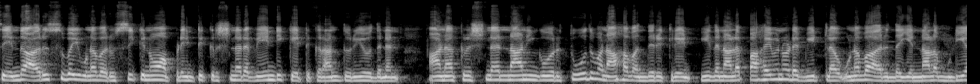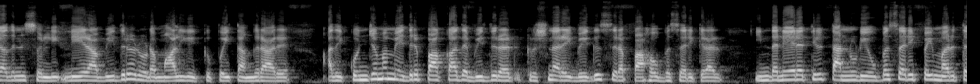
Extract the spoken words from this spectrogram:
சேர்ந்து அறுசுவை உணவை ருசிக்கணும் அப்படின்ட்டு கிருஷ்ணரை வேண்டி கேட்டுக்கிறான் துரியோதனன். ஆனா கிருஷ்ணர் நான் இங்கு ஒரு தூதுவனாக வந்திருக்கிறேன். இதனால பகைவனோட வீட்டில் உணவு அருந்த என்னால் முடியாதுன்னு சொல்லி நேரா விதுரரோட மாளிகைக்கு போய் தங்குறாரு. அதை கொஞ்சமும் எதிர்பார்க்காத விதுரர் கிருஷ்ணரை வெகு சிறப்பாக உபசரிக்கிறார். இந்த நேரத்தில் தன்னுடைய உபசரிப்பை மறுத்த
